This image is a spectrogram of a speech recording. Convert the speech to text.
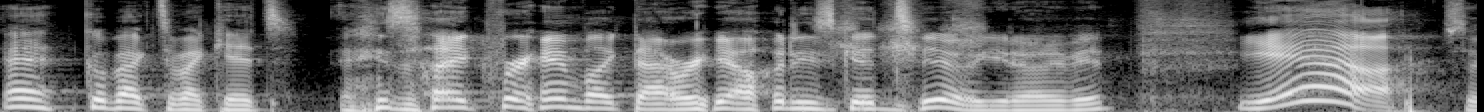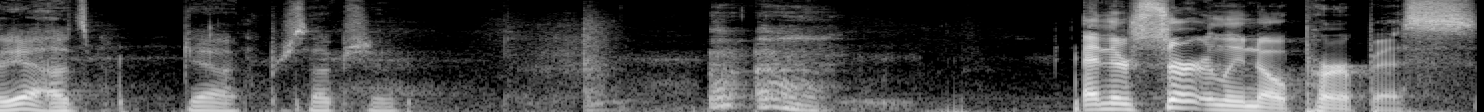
eh, go back to my kids. He's like, for him, like, that reality's good too. You know what I mean? yeah. So, yeah, it's, yeah, perception. and there's certainly no purpose.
